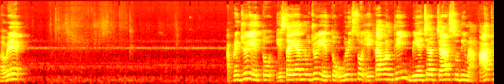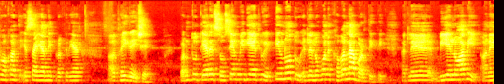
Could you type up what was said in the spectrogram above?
હવે આપણે જોઈએ તો એસઆઈઆરનું જોઈએ તો ઓગણીસો એકાવનથી બે હજાર ચાર સુધીમાં આઠ વખત એસઆઈઆરની પ્રક્રિયા થઈ ગઈ છે. પરંતુ ત્યારે સોશિયલ મીડિયા એટલું એક્ટિવ નહોતું એટલે લોકોને ખબર ના પડતી હતી. એટલે બીએલઓ આવી અને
